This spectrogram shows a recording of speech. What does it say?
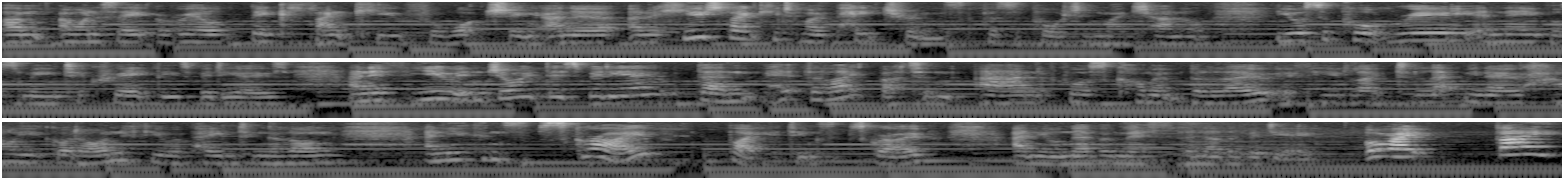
Um, I want to say a real big thank you for watching and a, and a huge thank you to my patrons for supporting my channel. Your support really enables me to create these videos and if you enjoyed this video then hit the like button and of course comment below if you'd like to let me know how you got on if you were painting along and you can subscribe by hitting subscribe and you'll never miss another video. Alright, bye!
